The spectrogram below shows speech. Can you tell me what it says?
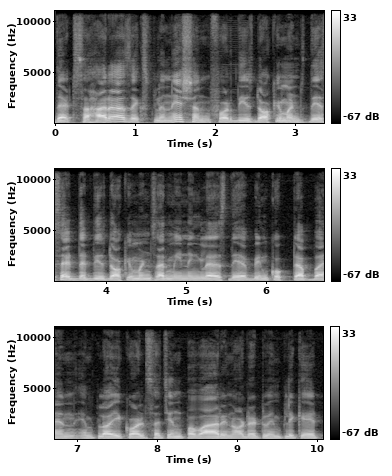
that Sahara's explanation for these documents, they said that these documents are meaningless, they have been cooked up by an employee called Sachin Pawar in order to implicate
